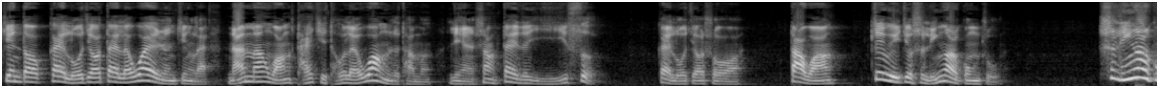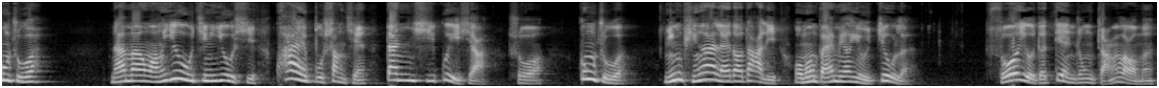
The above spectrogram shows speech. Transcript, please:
见到盖罗娇带了外人进来，南蛮王抬起头来望着他们，脸上带着疑色。盖罗娇说：“大王。”这位就是灵儿公主，是灵儿公主。南蛮王又惊又喜，快步上前，单膝跪下，说：“公主，您平安来到大理，我们白苗有救了。”所有的殿中长老们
